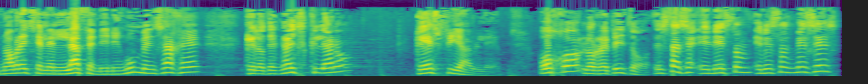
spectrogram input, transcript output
no abráis el enlace de ningún mensaje que lo tengáis claro que es fiable. Ojo, lo repito, estas, en estos, en estos meses,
